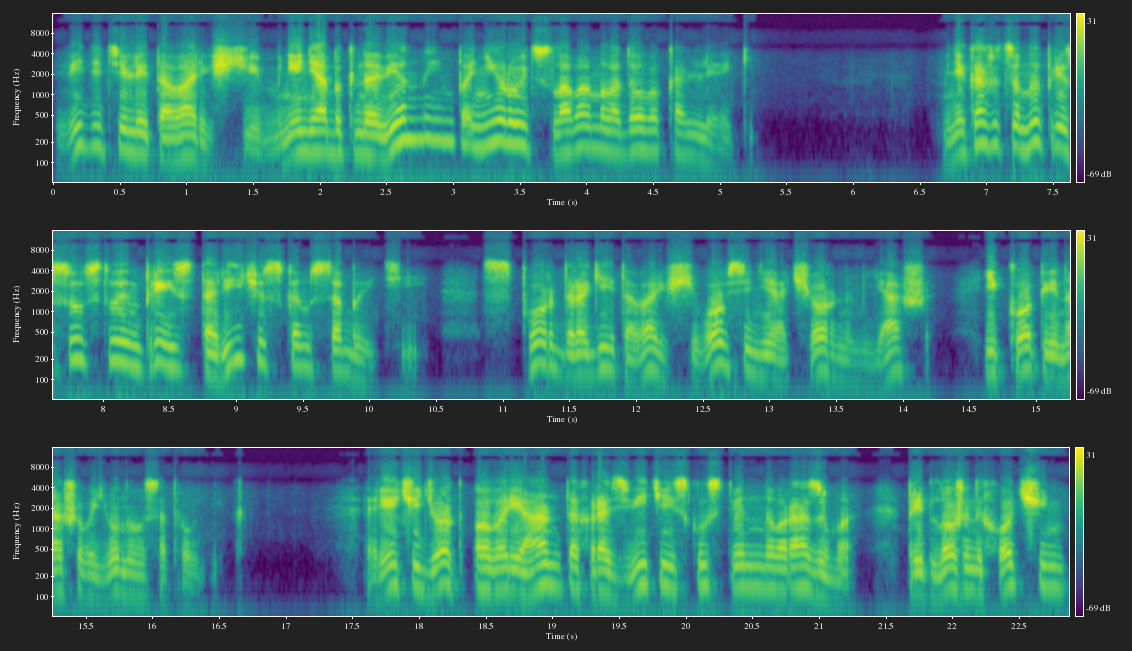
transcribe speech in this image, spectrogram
Видите ли, товарищи, мне необыкновенно импонируют слова молодого коллеги. Мне кажется, мы присутствуем при историческом событии. Спор, дорогие товарищи, вовсе не о черном Яше и копии нашего юного сотрудника. Речь идет о вариантах развития искусственного разума, предложенных очень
